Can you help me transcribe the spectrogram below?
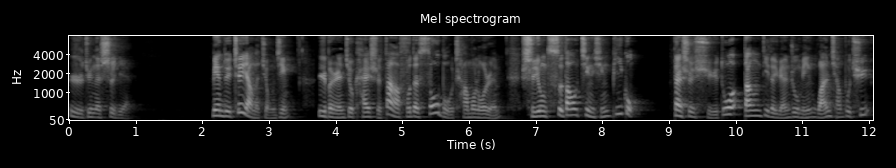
日军的视野。面对这样的窘境，日本人就开始大幅的搜捕查摩罗人，使用刺刀进行逼供。但是许多当地的原住民顽强不屈，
